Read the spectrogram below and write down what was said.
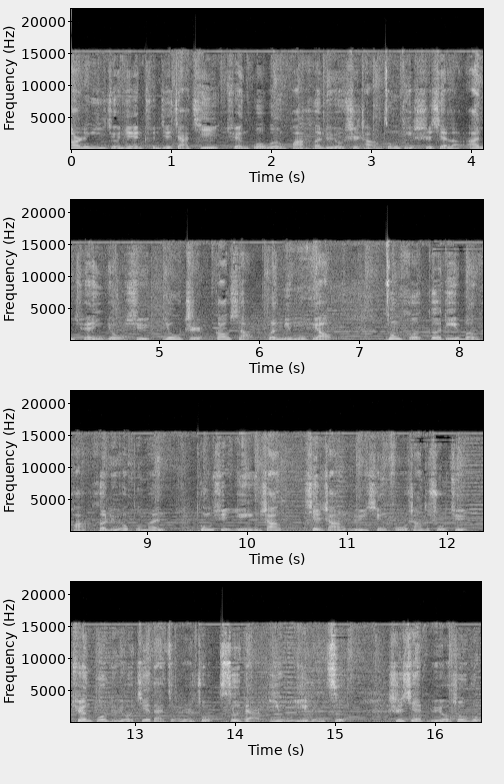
二零一九年春节假期，全国文化和旅游市场总体实现了安全、有序、优质、高效、文明目标。综合各地文化和旅游部门、通讯运营商、线上旅行服务商的数据，全国旅游接待总人数四点一五亿人次，实现旅游收入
